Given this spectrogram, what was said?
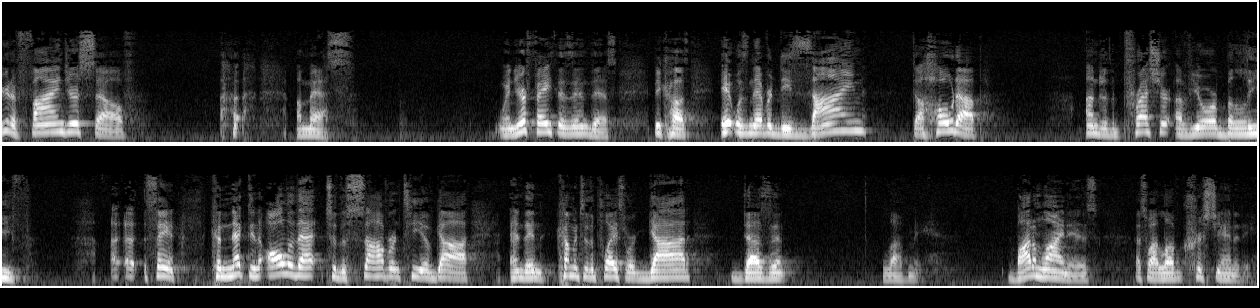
you're going to find yourself a mess. When your faith is in this, because it was never designed to hold up under the pressure of your belief. Uh, uh, saying, connecting all of that to the sovereignty of God, and then coming to the place where God doesn't love me. Bottom line is, that's why I love Christianity.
